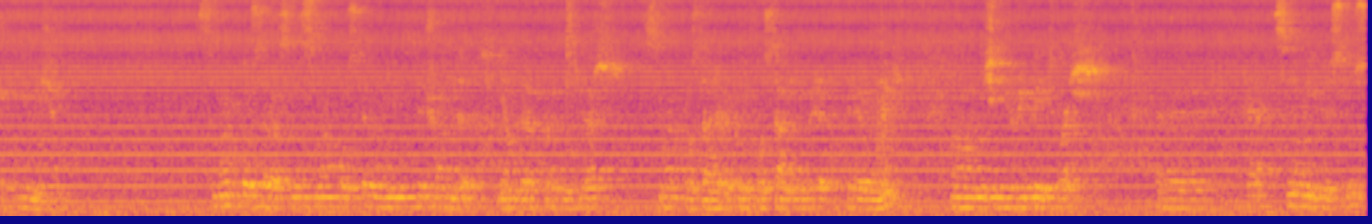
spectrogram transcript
çok bilmeyeceğim. Smart postlar aslında smart postlar örneğimizde şu anda yan tarafta bilgiler smart postlar, akıllı gibi bir, bir örnek. Onun için bir replate var. Ee, her sinema gidiyorsunuz,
